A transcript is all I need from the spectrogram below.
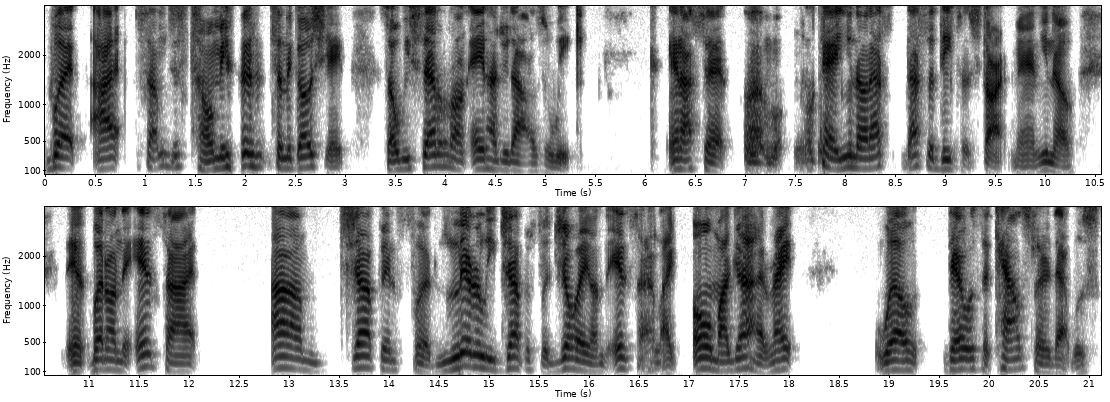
but I something just told me to negotiate. So we settled on eight hundred dollars a week. And I said, okay, you know, that's that's a decent start, man. You know, but on the inside, I'm jumping for literally jumping for joy on the inside, like, oh my God, right? Well, there was a counselor that was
